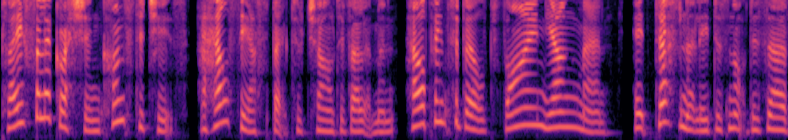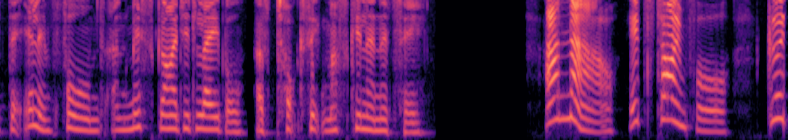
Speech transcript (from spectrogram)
playful aggression constitutes a healthy aspect of child development, helping to build fine young men. It definitely does not deserve the ill informed and misguided label of toxic masculinity. And now it's time for Good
